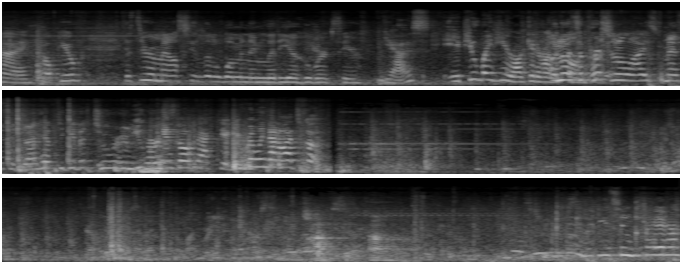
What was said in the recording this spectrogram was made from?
Can I help you? Is there a mousy little woman named Lydia who works here? Yes. If you wait here, I'll get her on Oh, the no, phone. it's a for you. personalized message. I have to give it to her in You person. can't go back there. You're really not allowed to go. Lydia Sinclair.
